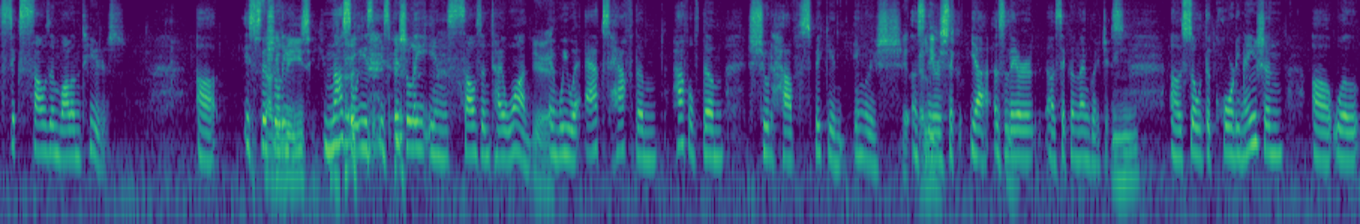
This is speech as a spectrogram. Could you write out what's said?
6,000 volunteers? Uh, not especially easy. not so easy, especially in southern Taiwan. Yeah. And we will ask half them, half of them should have speaking English Yeah, as their. Mm. sec- yeah as their uh, second languages. Uh, so the coordination uh, will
